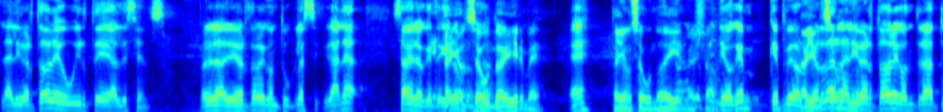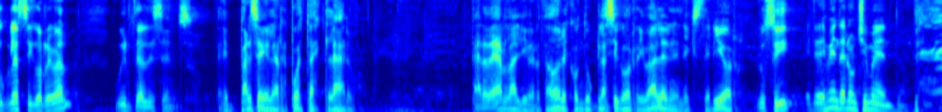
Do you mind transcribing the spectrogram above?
la Libertadores o irte al descenso? Perder la Libertadores con tu clase. Ganar. ¿Sabes lo que te Estoy a quiero un segundo de irme. ¿Eh? Estoy a un segundo de irme yo. Digo, ¿qué, qué peor? Hay un ¿Perder la segundo. Libertadores contra tu clásico rival o irte al descenso? Eh, parece que la respuesta es claro. Perder la Libertadores con tu clásico rival en el exterior. Lucy, Que te desmientan un chimento.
